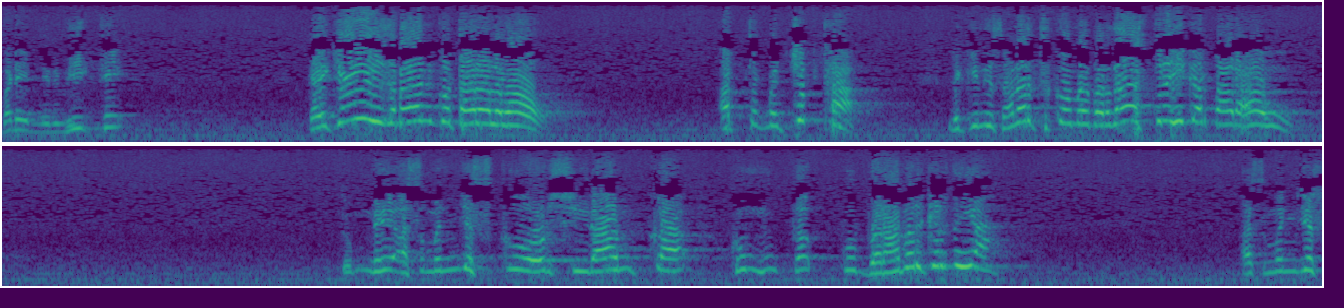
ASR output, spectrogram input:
बड़े निर्भीक थे। कई कई जबान को तारा लगाओ। अब तक मैं चुप था, लेकिन इस अनर्थ को मैं बर्दाश्त नहीं कर पा रहा हूँ। तुमने असमंजस को और श्री राम का कुंभ को बराबर कर दिया। असमंजस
